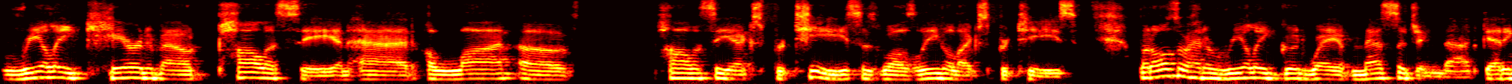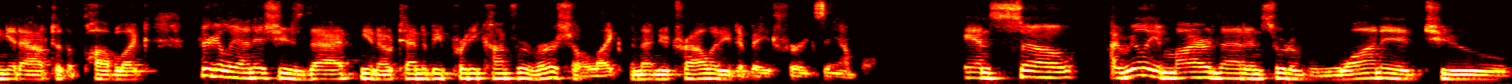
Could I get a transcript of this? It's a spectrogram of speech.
really cared about policy and had a lot of policy expertise as well as legal expertise, but also had a really good way of messaging that, getting it out to the public, particularly on issues that, you know, tend to be pretty controversial, like the net neutrality debate, for example. And so I really admired that and sort of wanted to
